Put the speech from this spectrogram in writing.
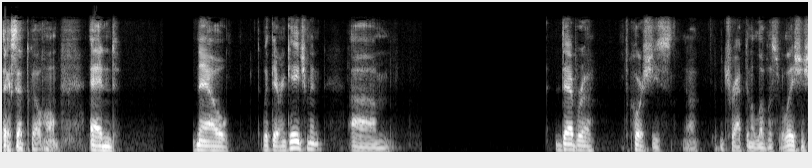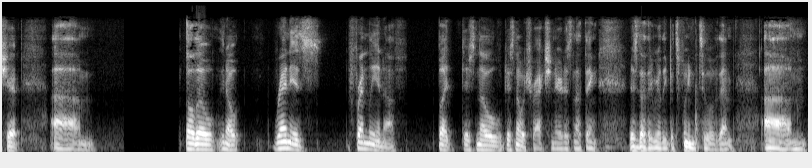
except go home. And now with their engagement, um, Deborah of course, she's you know, trapped in a loveless relationship. Um, although you know, Ren is friendly enough, but there's no there's no attraction there. There's nothing there's nothing really between the two of them. Um,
